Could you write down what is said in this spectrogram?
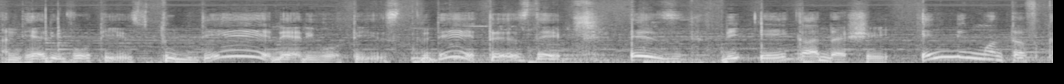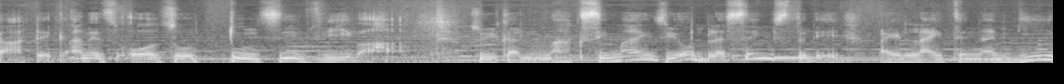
And their devotees, today, their devotees, today, Thursday, is the Ekadashi in the month of Kartik, and it's also Tulsi Vivaha. So you can maximize your blessings today by lighting a ghee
